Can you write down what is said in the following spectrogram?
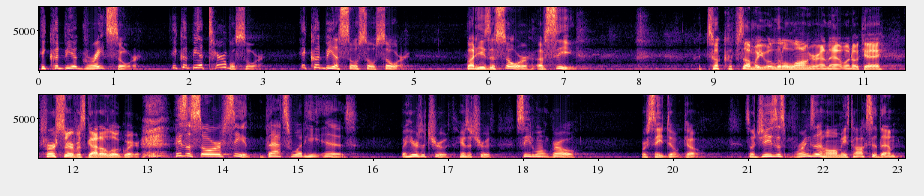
He could be a great sower. He could be a terrible sower. He could be a so so sower. But he's a sower of seed. It took some of you a little longer on that one, okay? First service got a little quicker. He's a sower of seed. That's what he is. But here's the truth. Here's the truth. Seed won't grow where seed don't go. So Jesus brings it home. He talks to them.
